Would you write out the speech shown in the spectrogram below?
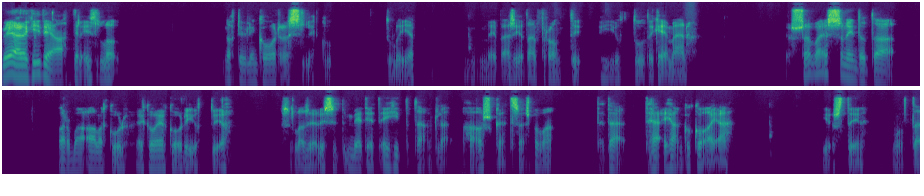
me ainakin itse ajattelin silloin, no tyylin koodersille, kun tuli ja me pääsi jotain fronttijuttua tekemään jossain vaiheessa, niin tota, varmaan alkuun ekoja koodijuttuja sellaisia, niin sitten mietin, että ei hitto, tämä on kyllä hauska, että saispa vaan tätä tehdä ihan koko ajan justiin, mutta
